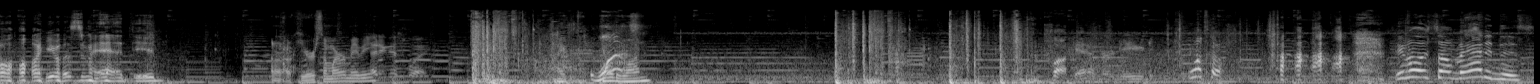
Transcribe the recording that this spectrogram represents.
Oh, he was mad, dude. I don't know, here somewhere maybe? Heading this way. I killed one. Fuck ever, dude. What the? People are so bad at this.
